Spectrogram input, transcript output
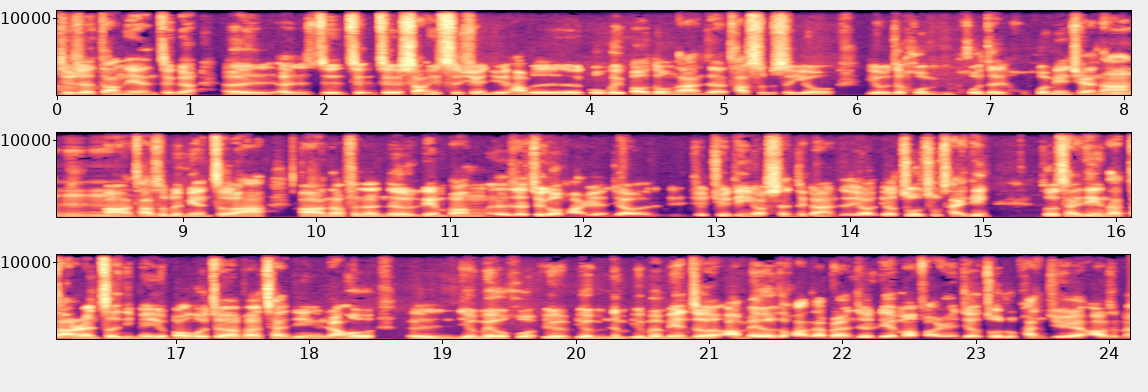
就是当年这个，呃呃，这这这个上一次选举，他不是国会暴动的案子，他是不是有有这豁或者豁免权啊？嗯嗯啊，他是不是免责啊？啊，那反正那个联邦呃最高法院要就决定要审这个案子，要要做出裁定。做裁定，那当然这里面又包括这样法裁定，然后呃有没有获有有能有没有免责啊？没有的话，那不然就联邦法院就要做出判决啊什么？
